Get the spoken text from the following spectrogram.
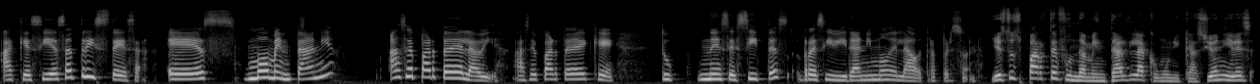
A que si esa tristeza es momentánea, hace parte de la vida, hace parte de que necesites recibir ánimo de la otra persona. Y esto es parte fundamental de la comunicación y es,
